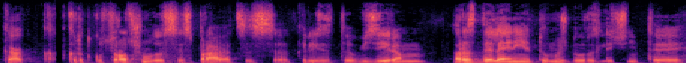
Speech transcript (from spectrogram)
как краткосрочно да се справят с кризата. Визирам разделението между различните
